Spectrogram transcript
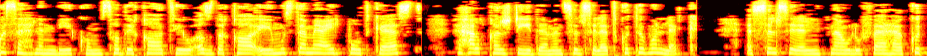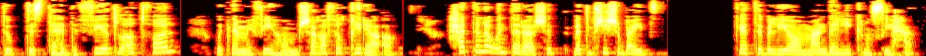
وسهلا بكم صديقاتي وأصدقائي مستمعي البودكاست في حلقة جديدة من سلسلة كتب لك. السلسلة اللي نتناول فيها كتب تستهدف فئة الأطفال وتنمي فيهم شغف القراءة. حتى لو أنت راشد ما تمشيش بعيد. كاتب اليوم عنده ليك نصيحة.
